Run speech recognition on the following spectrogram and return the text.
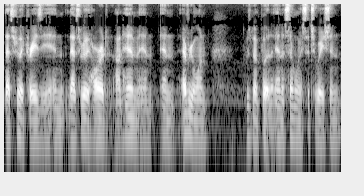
that's really crazy and that's really hard on him and and everyone who's been put in a similar situation.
